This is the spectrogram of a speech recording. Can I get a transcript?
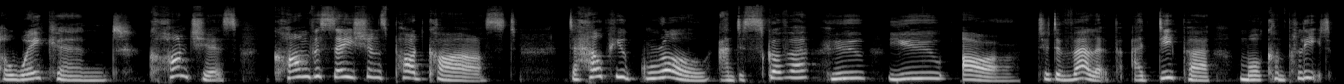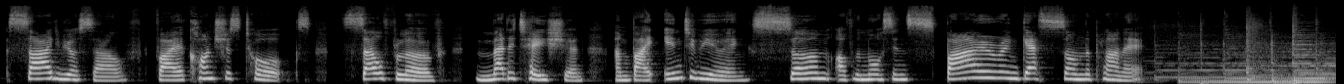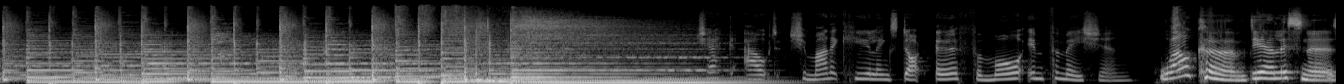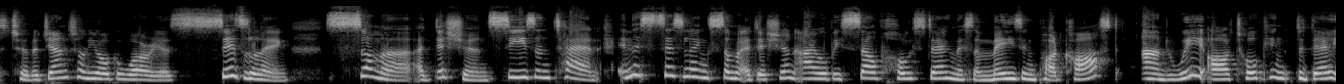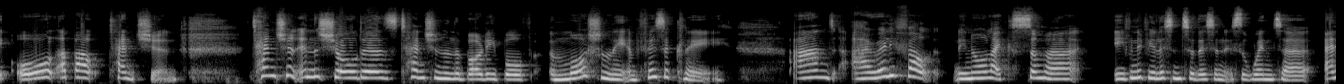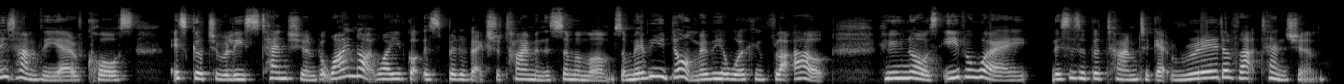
Awakened, Conscious Conversations podcast to help you grow and discover who you are, to develop a deeper, more complete side of yourself via conscious talks, self love, meditation, and by interviewing some of the most inspiring guests on the planet. shamanichealings.earth for more information. Welcome, dear listeners, to the Gentle Yoga Warriors sizzling summer edition, season 10. In this sizzling summer edition, I will be self hosting this amazing podcast, and we are talking today all about tension tension in the shoulders, tension in the body, both emotionally and physically. And I really felt, you know, like summer even if you listen to this and it's the winter, any time of the year, of course, it's good to release tension. But why not while you've got this bit of extra time in the summer months? Or maybe you don't, maybe you're working flat out. Who knows? Either way, this is a good time to get rid of that tension.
